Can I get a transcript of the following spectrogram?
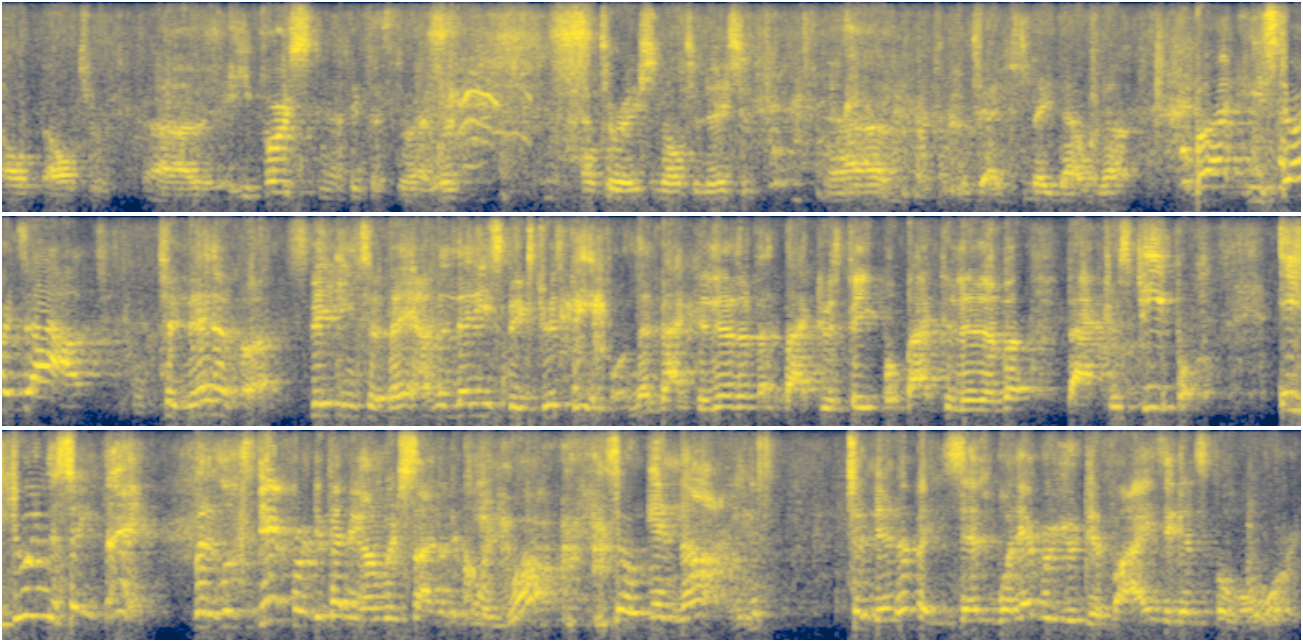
alter. Uh, he first, I think that's the right word, alteration, alternation. Um, okay, I just made that one up. But he starts out to Nineveh, speaking to them, and then he speaks to his people, and then back to Nineveh, back to his people, back to Nineveh, back to his people. He's doing the same thing, but it looks different depending on which side of the coin you are. So in 9, to Nineveh he says, whatever you devise against the Lord,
